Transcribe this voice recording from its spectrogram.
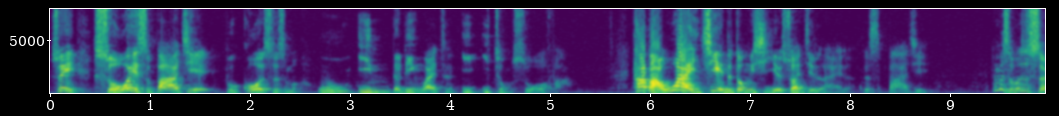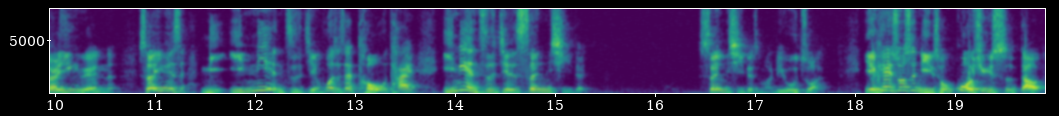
所以，所谓十八界，不过是什么五音的另外一层一一种说法。他把外界的东西也算进来了，这是八界。那么，什么是十二因缘呢？十二因缘是你一念之间，或者在投胎一念之间升起的，升起的什么流转，也可以说是你从过去世到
